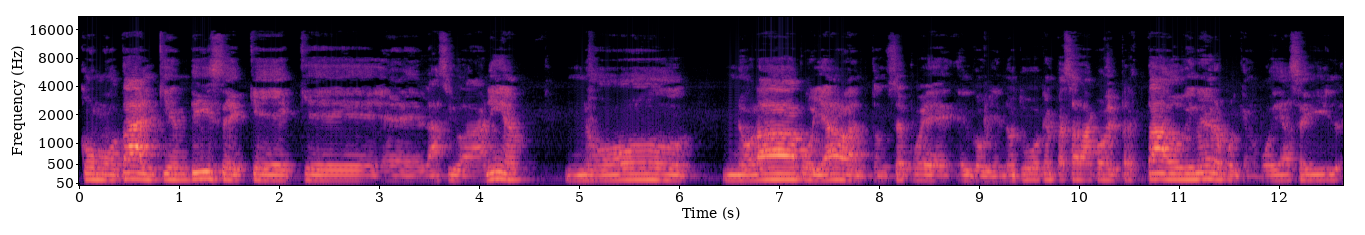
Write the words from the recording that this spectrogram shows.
como tal, quien dice que, eh, la ciudadanía no, no la apoyaba. Entonces, pues el gobierno tuvo que empezar a coger prestado dinero porque no podía seguir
